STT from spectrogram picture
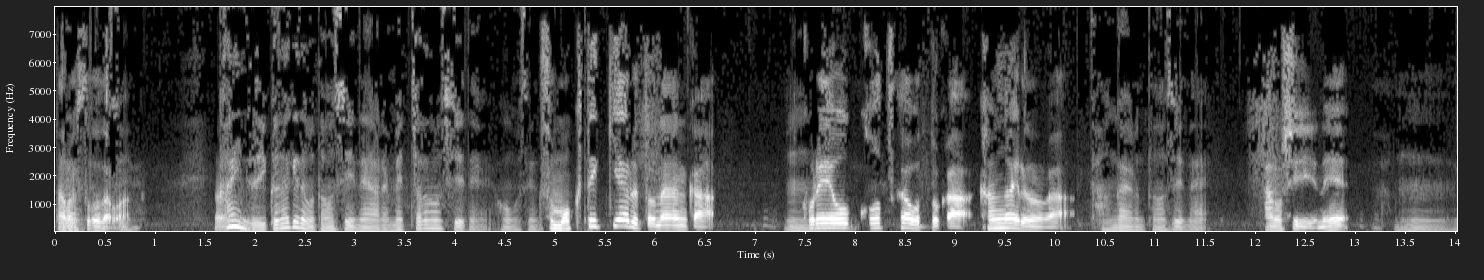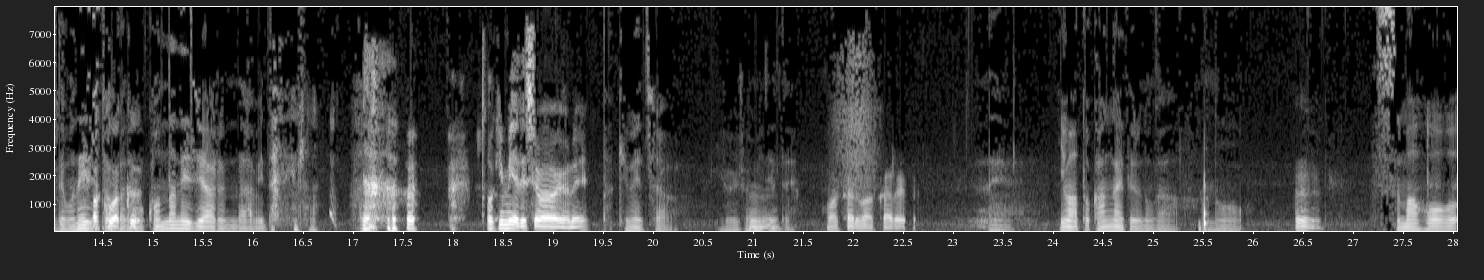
楽しそうだわ。カインズ行くだけでも楽しいね。あれめっちゃ楽しいね。ホームセンター。そう、目的あるとなんか、うんこれをこう使おうとか考えるのが考えるの楽しいね。楽しいよね。うん。でもネジとかでもこんなネジあるんだ、みたいな。ときめいてしまうよね。ときめいちゃう。いろいろ見てて。わかるわかる。ね今あと考えてるのが、あの、うん。スマホ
